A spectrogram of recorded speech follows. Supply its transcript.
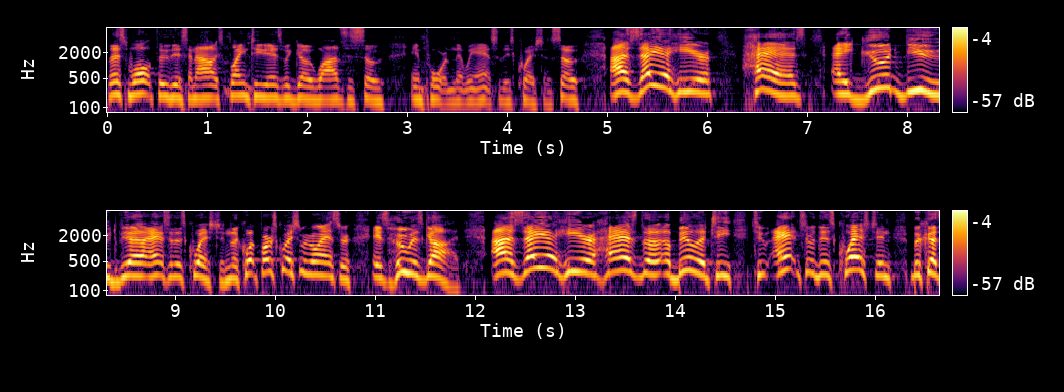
let's walk through this and I'll explain to you as we go why this is so important that we answer these questions. So Isaiah here has a good view to be able to answer this question. The qu- first question we're going to answer is who is God? Isaiah here has the ability to answer this question because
